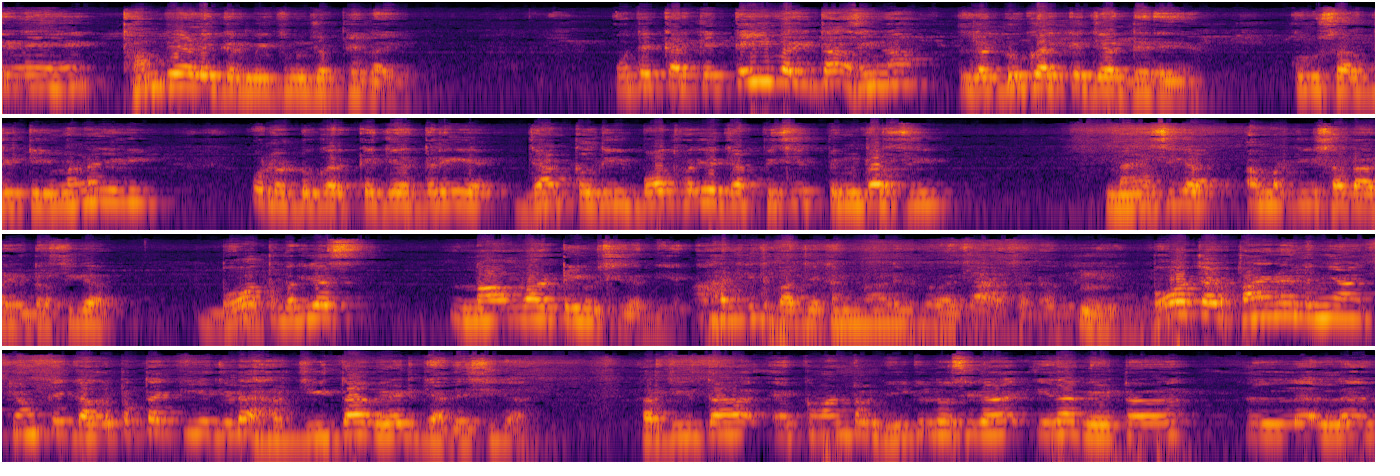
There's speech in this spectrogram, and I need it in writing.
ਇਹਨੇ ਥੰਬੇ ਵਾਲੇ ਗਰਮੀਤ ਨੂੰ ਜੱਫੇ ਲਾਈ ਉਹਦੇ ਕਰਕੇ ਕਈ ਵਾਰੀ ਤਾਂ ਅਸੀਂ ਨਾ ਲੱਡੂ ਕਰਕੇ ਜਿੱਤਦੇ ਰਹੇ ਹਾਂ। ਗੁਰੂ ਸਾਹਿਬ ਦੀ ਟੀਮ ਹੈ ਨਾ ਜਿਹੜੀ ਉਹ ਲੱਡੂ ਕਰਕੇ ਜਿੱਤ ਰਹੀ ਹੈ। ਜਾਂ ਕੁਲਦੀਪ ਬਹੁਤ ਵਧੀਆ ਜਾਪੀ ਸੀ ਪਿੰਦਰ ਸੀ। ਮੈਂ ਸੀਗਾ ਅਮਰਜੀਤ ਸਾਡਾ ਰੇਡਰ ਸੀਗਾ। ਬਹੁਤ ਵਧੀਆ ਨਾਮਵਰ ਟੀਮ ਸੀ ਸਾਡੀ ਹਰਜੀਤ ਬਾਜੇ ਖੰਨ ਨਾਲ ਵੀ ਬਹੁਤ ਚੜ ਸਾਡਾ। ਬਹੁਤ ਚੜ ਫਾਈਨਲ ਲਈਆਂ ਕਿਉਂਕਿ ਗੱਲ ਪਤਾ ਕੀ ਹੈ ਜਿਹੜਾ ਹਰਜੀਤ ਦਾ weight ਜ਼ਿਆਦਾ ਸੀਗਾ ਹਰਜੀਤ ਦਾ 1 ਕੁਇੰਟਲ 20 ਕਿਲੋ ਸੀਗਾ, ਇਹਦਾ weight ਲ-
